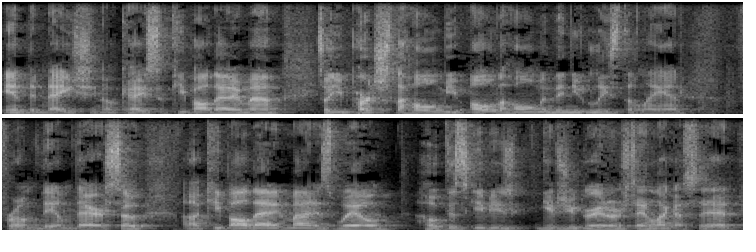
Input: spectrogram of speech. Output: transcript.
in the nation, okay? So keep all that in mind. So you purchase the home, you own the home, and then you lease the land from them there. So uh, keep all that in mind as well. Hope this gives you, gives you a great understanding. Like I said,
